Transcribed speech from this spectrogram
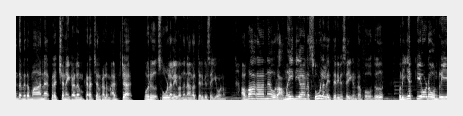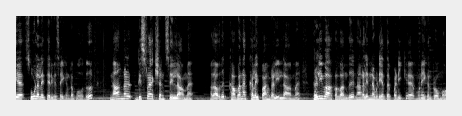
எந்த விதமான பிரச்சனைகளும் கரைச்சல்களும் அற்ற ஒரு சூழலை வந்து நாங்கள் தெரிவு செய்யணும். அவ்வாறான ஒரு அமைதியான சூழலை தெரிவு செய்கின்ற போது ஒரு இயற்கையோட ஒன்றிய சூழலை தெரிவு செய்கின்ற போது நாங்கள் டிஸ்ட்ராக்ஷன்ஸ் இல்லாம அதாவது கவன கலைப்பான்கள் இல்லாம தெளிவாக வந்து நாங்கள் என்ன விடயத்தை படிக்க முனைகின்றோமோ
